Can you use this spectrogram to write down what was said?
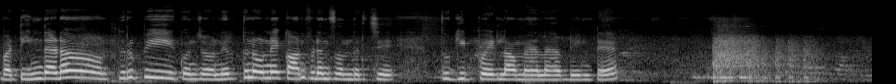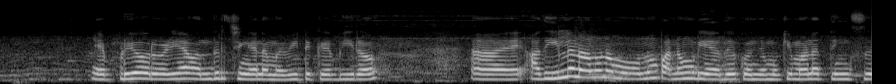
பட் இந்த இடம் திருப்பி கொஞ்சம் நிறுத்தின உடனே கான்ஃபிடென்ஸ் வந்துருச்சு. தூக்கிட்டு போயிடலாம் மேலே அப்படின்ட்டு. எப்படியோ ஒரு வழியாக வந்துருச்சுங்க நம்ம வீட்டுக்கு பீரோ. அது இல்லைனாலும் நம்ம ஒன்றும் பண்ண முடியாது. கொஞ்சம் முக்கியமான திங்ஸு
